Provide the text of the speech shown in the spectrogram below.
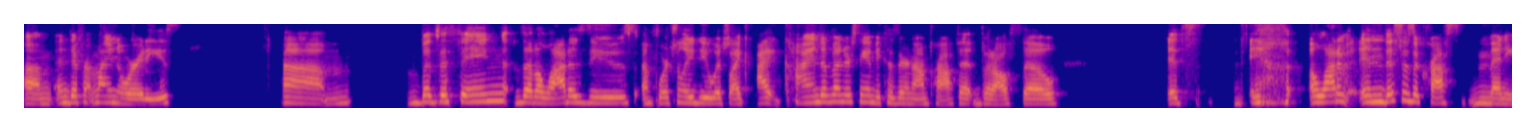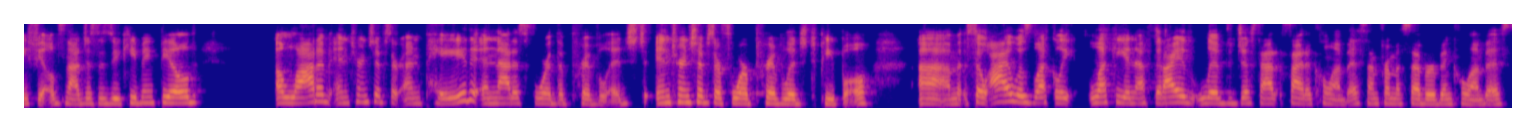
um, and different minorities. Um, but the thing that a lot of zoos unfortunately do, which like I kind of understand because they're nonprofit, but also it's a lot of, and this is across many fields, not just the zookeeping field a lot of internships are unpaid and that is for the privileged. Internships are for privileged people. Um, so i was luckily lucky enough that i lived just outside of columbus. I'm from a suburb in columbus.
